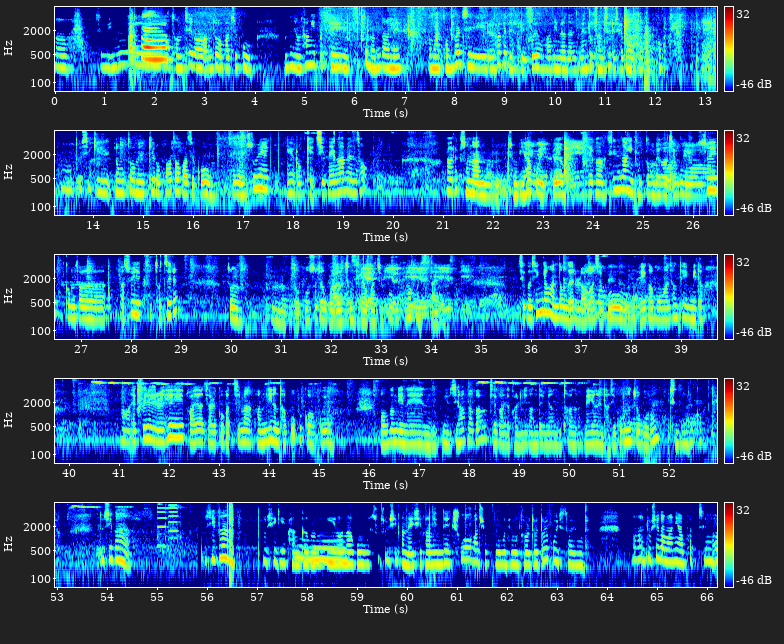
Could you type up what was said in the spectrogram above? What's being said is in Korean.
아, 지금 윗니 전체가 안 좋아가지고 선생님 상의 끝에 씻고 난 다음에 아마 전발치를 하게 될 수도 있고요. 아니면은 왼쪽 전체를 제거하도록 할 것 같아요. 어, 뚜식이 0.1kg 빠져가지고 지금 수액 이렇게 진행하면서 혈액순환 준비하고 있고요. 제가 신장이 걱정돼가지고 수액 검사, 아, 수액 젖질을 좀 음, 또 보수적으로 요청 드려가지고 하고 있어요. 지금 신경 안정제를 놔가지고 애가 멍한 상태입니다. 어, 엑스레이를 해봐야지 알 것 같지만 앞니는 다 뽑을 것 같고요. 어금니는 유지하다가 제가 이제 관리가 안 되면 다 내년에 다시 뽑는 쪽으로 진행을 할 것 같아요. 뚜시가 뚜시가 뚜식이 방금 일어나고 수술 시간 4시간인데 추워가지고 지금 덜덜 떨고 있어요. 아, 뚜시가 많이 아팠지.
